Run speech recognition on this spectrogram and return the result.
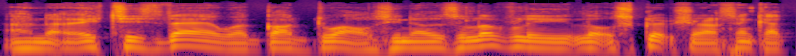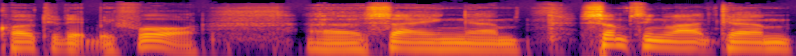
and it is there where God dwells. You know, there's a lovely little scripture, I think I quoted it before, uh, saying um, something like, um,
